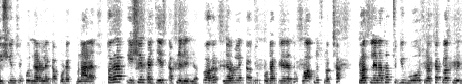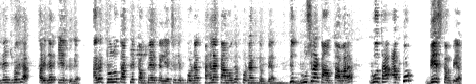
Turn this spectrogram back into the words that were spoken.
एशियन से कोई नेरोलैक का प्रोडक्ट बना रहा है तो अगर आप एशियन का एस अपने ले लिया तो अगर नेरोलैक का जो प्रोडक्ट ले रहे थे, वो आपने सुरक्षा प्लस लेना था क्योंकि वो सुरक्षा प्लस मिड रेंज हो गया और इधर एस हो गया। अगर दोनों का आपने कंपेयर कर लिया, चलिए प्रोडक्ट पहला काम हो गया प्रोडक्ट कंपेयर जो दूसरा काम था हमारा, वो था आपको बेस कंपेयर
